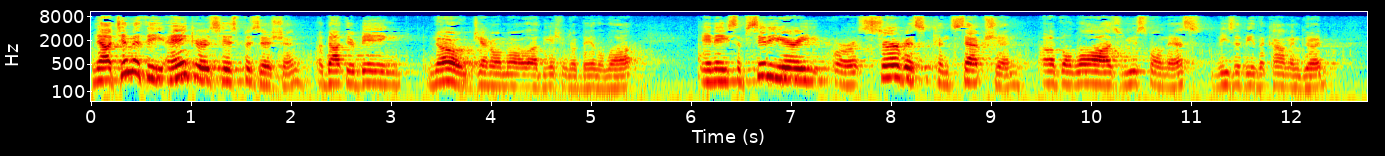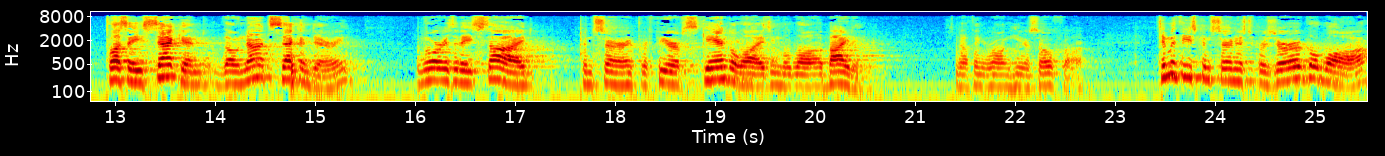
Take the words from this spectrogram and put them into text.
Now, Timothy anchors his position about there being no general moral obligation to obey the law in a subsidiary or service conception of the law's usefulness vis a vis the common good, plus a second, though not secondary, nor is it a side concern for fear of scandalizing the law abiding. There's nothing wrong here so far. Timothy's concern is to preserve the law,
